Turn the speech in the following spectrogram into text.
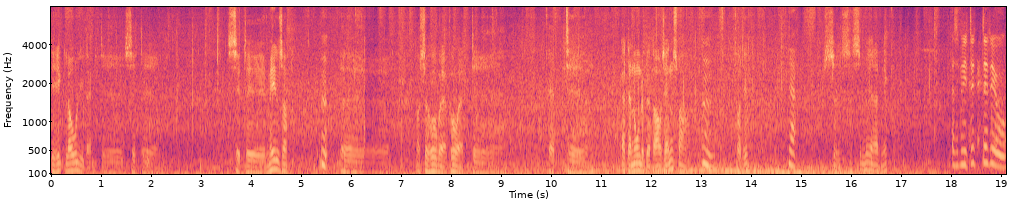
det er ikke lovligt at øh, sætte, øh, sætte øh, mails op. Mm. Øh, og så håber jeg på, at, øh, at, øh, at der er nogen, der bliver draget til ansvar Mm. for det. Ja. Så, så, så mere er den ikke. Altså fordi det, det, det er jo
